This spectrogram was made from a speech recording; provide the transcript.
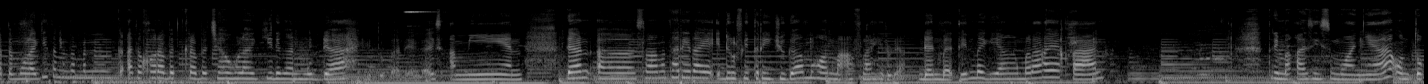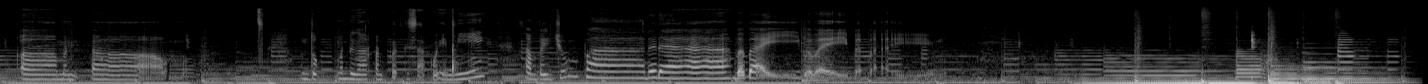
ketemu lagi teman-teman atau kerabat-kerabat jauh lagi dengan mudah gitu kan ya guys. Amin. Dan uh, selamat hari raya idul fitri juga. Mohon maaf lahir dan batin bagi yang merayakan. Terima kasih semuanya untuk uh, men, uh, untuk mendengarkan podcast aku ini. Sampai jumpa. Dadah. Bye bye bye bye bye bye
